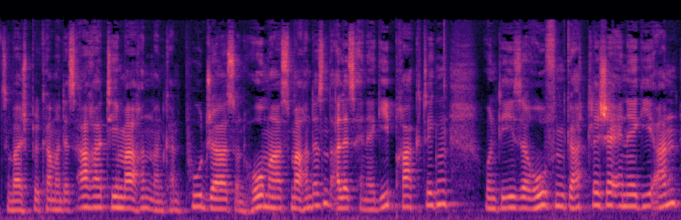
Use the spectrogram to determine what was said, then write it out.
Zum Beispiel kann man das Arati machen, man kann Pujas und Homas machen. Das sind alles Energiepraktiken und diese rufen göttliche Energie an.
